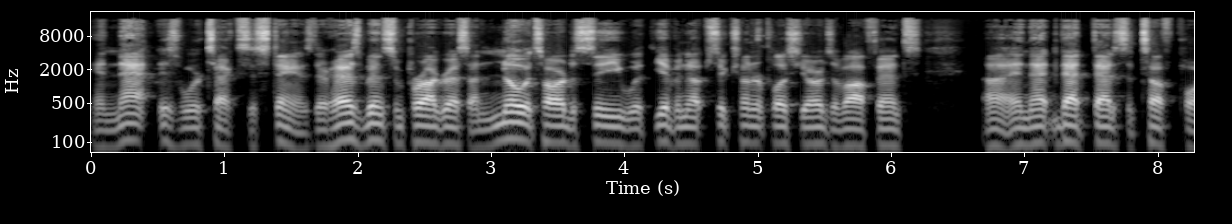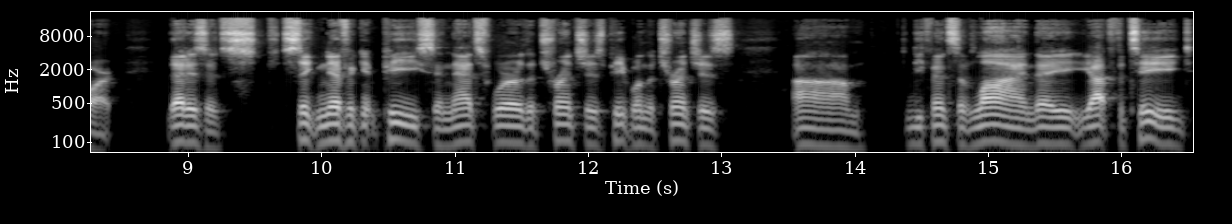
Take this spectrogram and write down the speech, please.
And that is where Texas stands. There has been some progress. I know it's hard to see with giving up 600 plus yards of offense, uh, and that that that's a tough part. That is a significant piece, and that's where the trenches, people in the trenches, um, defensive line, they got fatigued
